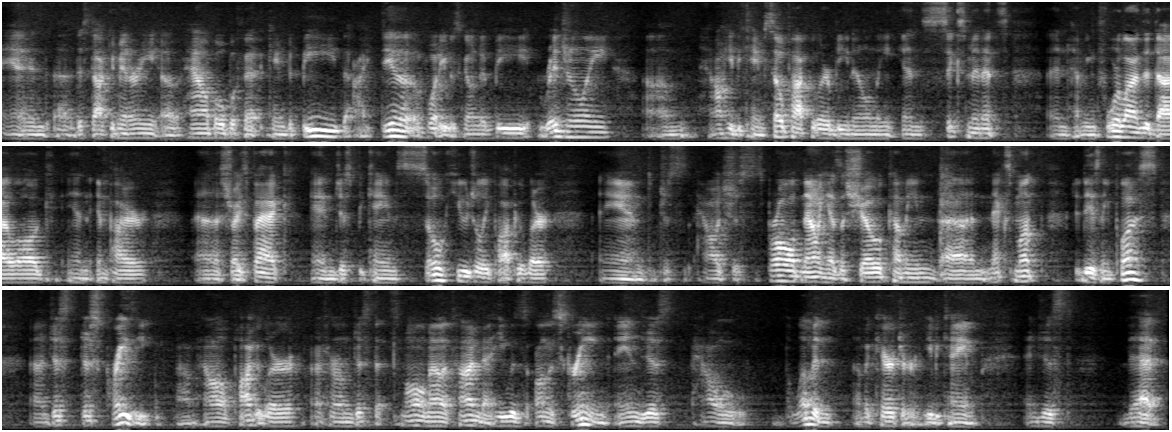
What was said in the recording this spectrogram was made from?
and uh, this documentary of how Boba Fett came to be, the idea of what he was going to be originally, um, how he became so popular, being only in six minutes and having four lines of dialogue in Empire uh, Strikes Back, and just became so hugely popular, and just how it's just sprawled. Now he has a show coming uh, next month to Disney Plus. Uh, just just crazy um, how popular from just that small amount of time that he was on the screen, and just how beloved of a character he became, and just that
